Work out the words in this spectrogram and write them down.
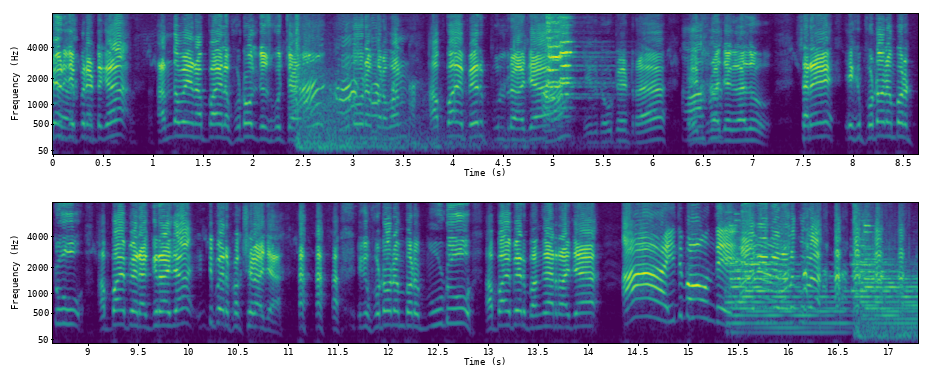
మీరు చెప్పినట్టుగా అందమైన అబ్బాయిల ఫోటోలు తీసుకొచ్చాను. ఫోటో నెంబర్ వన్ అబ్బాయి పేరు పుల్ రాజా నీకు డౌట్ ఏంట్రా? ఏంటి రాజా కాదు. సరే ఇక ఫోటో నెంబర్ టూ అబ్బాయి పేరు అగ్గిరాజా ఇంటి పేరు పక్షిరాజా. ఇక ఫోటో నెంబర్ మూడు అబ్బాయి పేరు బంగారు రాజా. ఆ ఇది బాగుంది. అది మీరు అనుకున్నా.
